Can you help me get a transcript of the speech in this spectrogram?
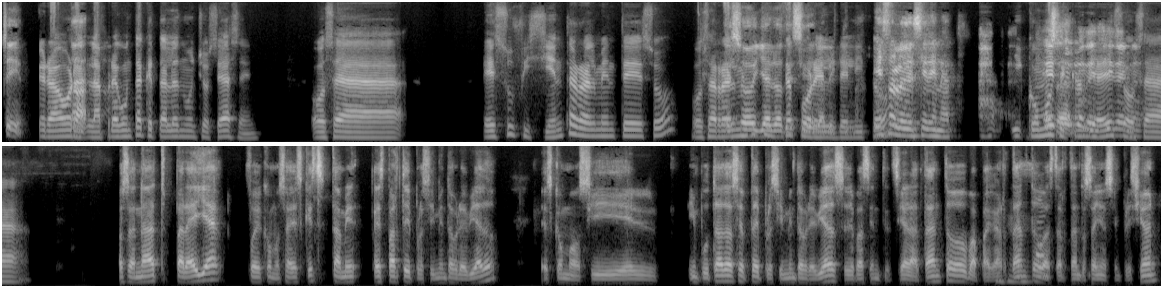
Sí, Pero ahora, Ah. la pregunta que tal vez muchos se hacen, o sea, ¿es suficiente realmente eso? O sea, Eso realmente ya lo cumple por el delito. Eso lo decide Nat. ¿Y cómo Eso se cambia eso? O sea, o sea, Nat, para ella fue como, ¿sabes qué? Es, también es parte del procedimiento abreviado. Es como si el imputado acepta el procedimiento abreviado, se le va a sentenciar a tanto, va a pagar tanto, va a estar tantos años en prisión.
